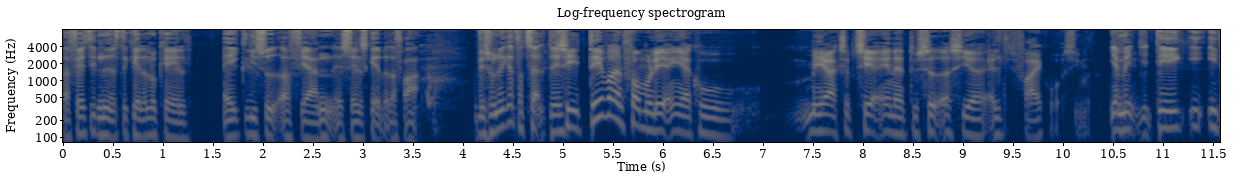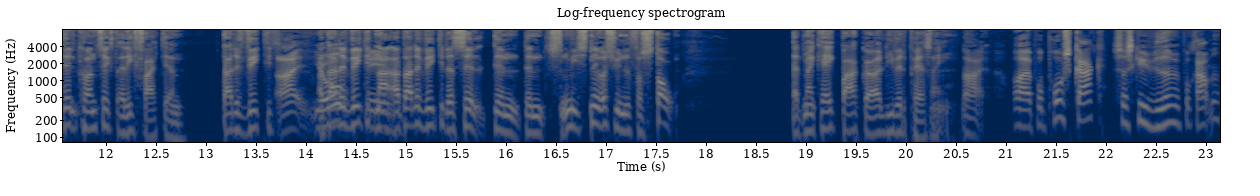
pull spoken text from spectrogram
er fest i det nederste kælderlokale. Er ikke lige sød at fjerne øh, selskabet derfra. Hvis hun ikke havde fortalt det, Se, det var en formulering, jeg kunne mere acceptere, end at du sidder og siger alle dit frække ord, Simon. jamen det er ikke, i, i den kontekst er det ikke frækt, Jan. Der er det vigtigt. Nej, jo, og der er det vigtigt, det- nej, og der er det vigtigt, at selv den, den mest snæversynede forstår, at man kan ikke bare gøre lige, hvad det passer en. Nej. Og apropos skak, så skal vi videre med programmet.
